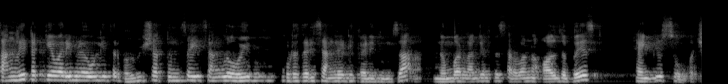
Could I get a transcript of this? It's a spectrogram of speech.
चांगली टक्केवारी मिळवली तर भविष्यात तुमचंही चांगलं होईल. कुठेतरी चांगल्या ठिकाणी तुमचा नंबर लागेल. तर सर्वांना all the best thank you so much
